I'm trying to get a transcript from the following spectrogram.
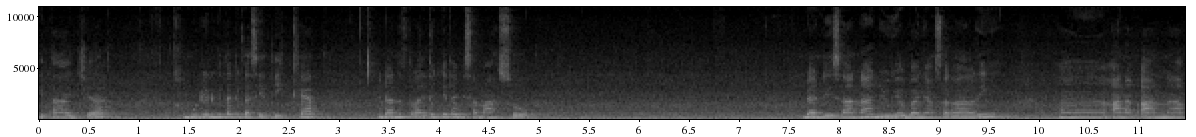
kita aja. Kemudian kita dikasih tiket dan setelah itu kita bisa masuk. Dan di sana juga banyak sekali eh, anak-anak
